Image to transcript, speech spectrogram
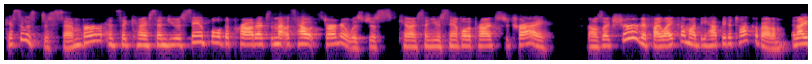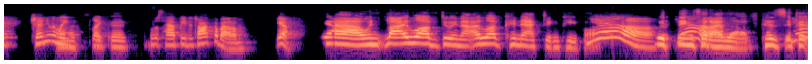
I guess it was December and said, Can I send you a sample of the products? And that was how it started was just, Can I send you a sample of the products to try? And I was like, Sure. And if I like them, I'd be happy to talk about them. And I Oh, genuinely so like good. was happy to talk about them. Yeah. Yeah, when I love doing that. I love connecting people Yeah. with things that I love because if it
